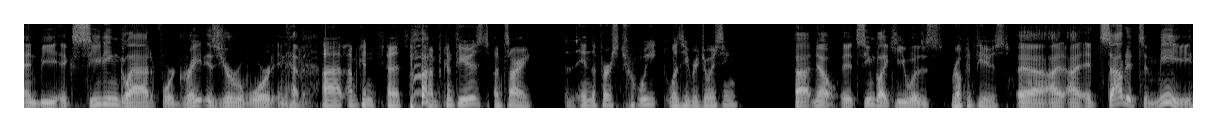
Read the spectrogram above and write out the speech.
And be exceeding glad, for great is your reward in heaven. Uh, I'm conf- uh, I'm confused. I'm sorry. In the first tweet, was he rejoicing? Uh, no, it seemed like he was Real confused. uh, I, I, it sounded to me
